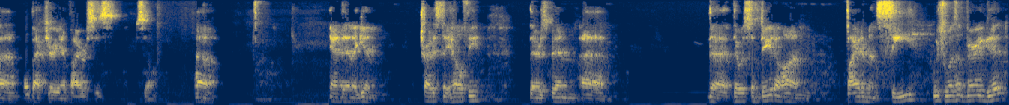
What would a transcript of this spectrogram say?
uh, well, bacteria and viruses. So, uh, and then again, try to stay healthy. There's been uh, the, there was some data on vitamin C, which wasn't very good.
